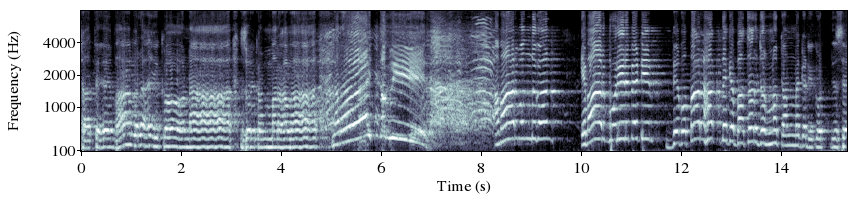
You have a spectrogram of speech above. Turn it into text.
সাথে ভাব না। নারায় তকবীর। আমার বন্ধুগণ, এবার বুড়ির বেটি দেবতার হাত থেকে বাঁচার জন্য কান্নাকাটি করতেছে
